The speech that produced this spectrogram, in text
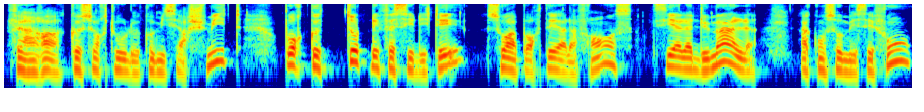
Ferrara que surtout le commissaire Schmitt, pour que toutes les facilités soit apportée à la France si elle a du mal à consommer ses fonds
